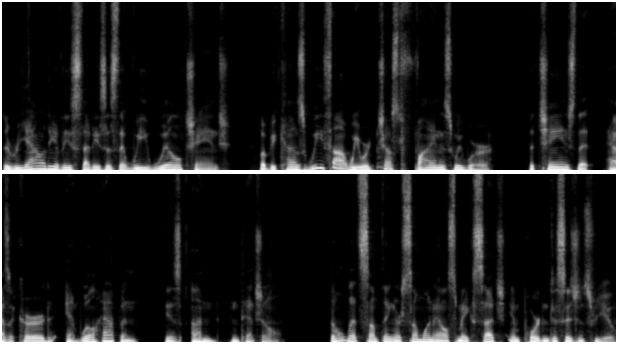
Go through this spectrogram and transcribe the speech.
The reality of these studies is that we will change, but because we thought we were just fine as we were, the change that has occurred and will happen is unintentional. Don't let something or someone else make such important decisions for you.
